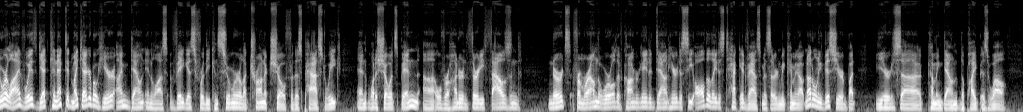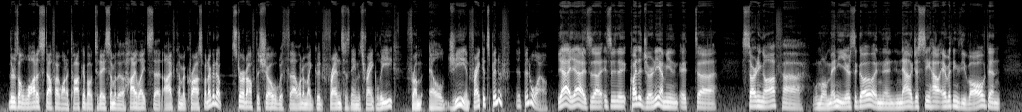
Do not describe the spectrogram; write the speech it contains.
You're live with Get Connected. Mike Agerbo here. I'm down in Las Vegas for the Consumer Electronics Show for this past week. And what a show it's been. Uh, over 130,000 nerds from around the world have congregated down here to see all the latest tech advancements that are going to be coming out, not only this year, but years uh, coming down the pipe as well. There's a lot of stuff I want to talk about today, some of the highlights that I've come across. But I'm going to start off the show with uh, one of my good friends. His name is Frank Lee from LG. And Frank, it's been a, it's been a while. Yeah, yeah, it's uh, it's a, quite a journey. I mean, it uh, starting off uh, well many years ago, and, and now just seeing how everything's evolved, and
